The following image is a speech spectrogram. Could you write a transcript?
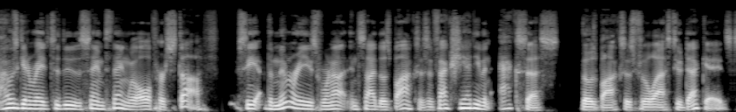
I was getting ready to do the same thing with all of her stuff. See, the memories were not inside those boxes. In fact, she hadn't even accessed those boxes for the last two decades.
